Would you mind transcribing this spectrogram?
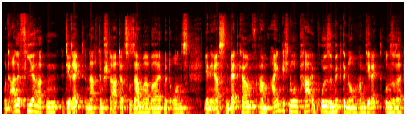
Und alle vier hatten direkt nach dem Start der Zusammenarbeit mit uns ihren ersten Wettkampf, haben eigentlich nur ein paar Impulse mitgenommen, haben direkt unsere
